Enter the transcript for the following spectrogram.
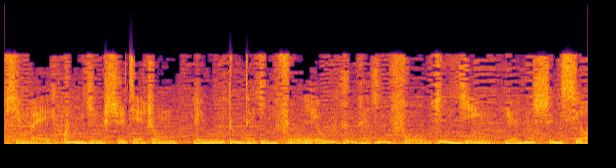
品味光影世界中流动的音符，流动的音符，电影原声秀。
